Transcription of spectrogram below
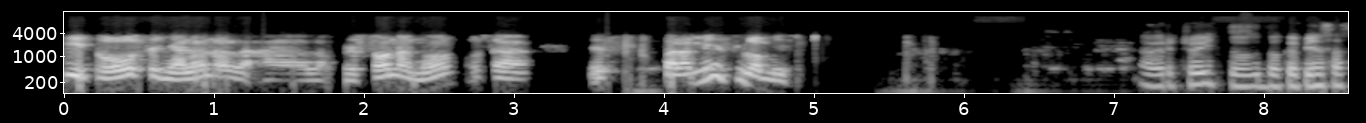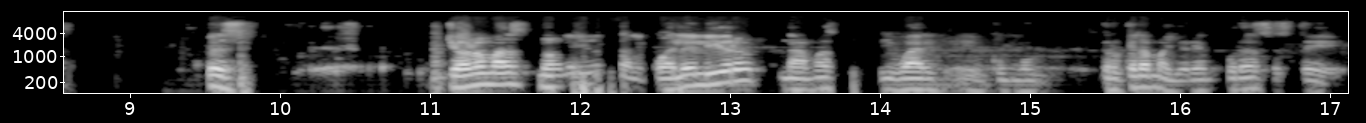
Y todos señalan a la, a la persona, ¿no? O sea, es, para mí es lo mismo. A ver, Chuy, ¿tú, tú qué piensas? Pues yo nomás no he leído tal cual el libro, nada más igual, eh, como creo que la mayoría puras este,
